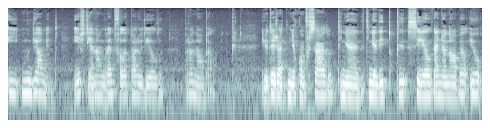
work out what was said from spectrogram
e mundialmente. E este ano há um grande falatório dele para o Nobel. Eu até já tinha conversado, tinha, tinha dito que se ele ganha o Nobel, eu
